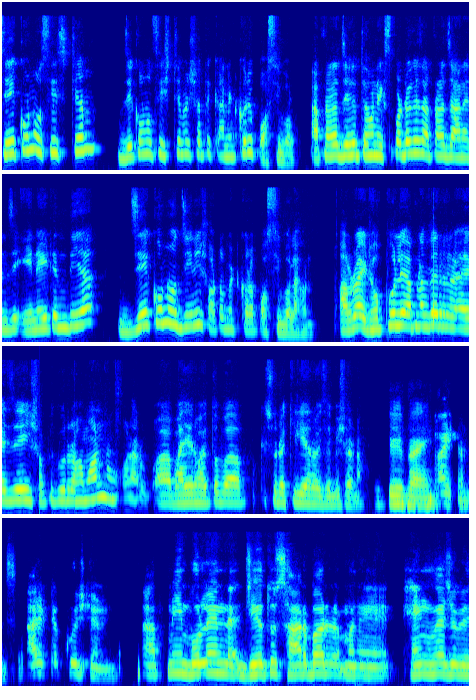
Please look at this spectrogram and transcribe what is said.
যে কোনো সিস্টেম যে কোনো সিস্টেমের সাথে কানেক্ট করে পসিবল আপনারা যেহেতু এখন এক্সপার্ট হয়ে গেছে আপনারা জানেন যে এন এনআইটেন দিয়ে যে কোনো জিনিস অটোমেট করা পসিবল এখন। অলরাইট হোপফুলি আপনাদের এই যে শফিকুর রহমান ওনার ভাইয়ের হয়তো বা কিছুটা ক্লিয়ার হয়েছে বিষয়টা। জি ভাই ভাই আরেকটা কোয়েশ্চেন আপনি বললেন যেহেতু সার্ভার মানে হ্যাং হয়ে যাবে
